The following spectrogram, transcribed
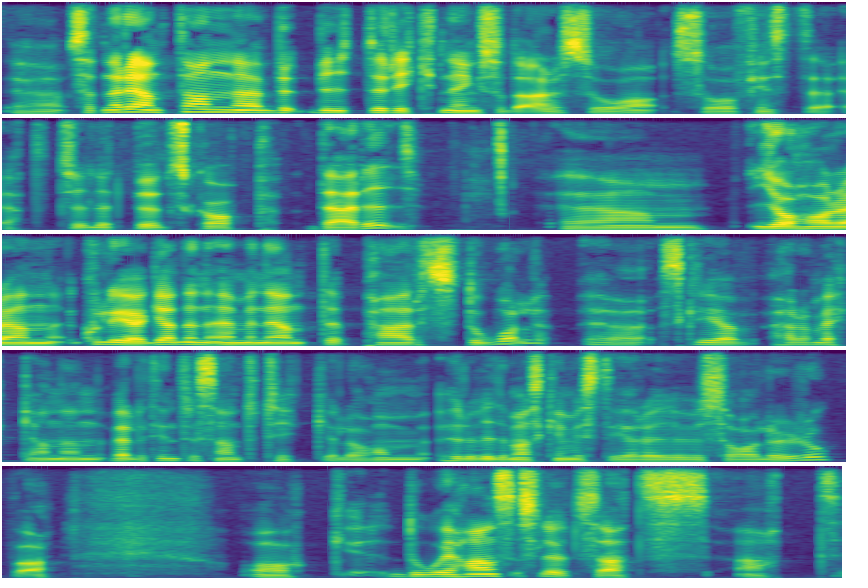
Eh, så att när räntan eh, byter riktning sådär så, så finns det ett tydligt budskap där i. Ehm, jag har en kollega, den eminente Per Ståhl, eh, skrev häromveckan en väldigt intressant artikel om huruvida man ska investera i USA eller Europa. Och då är hans slutsats att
